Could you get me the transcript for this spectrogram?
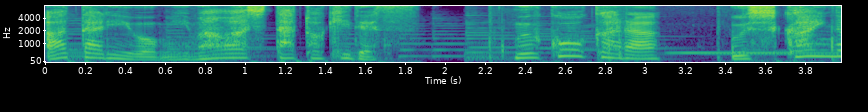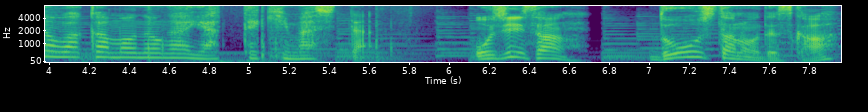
辺りを見回した時です。向こうから牛飼いの若者がやってきました。おじいさんどうしたのですか？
